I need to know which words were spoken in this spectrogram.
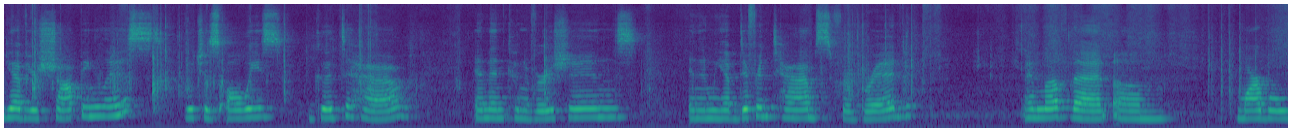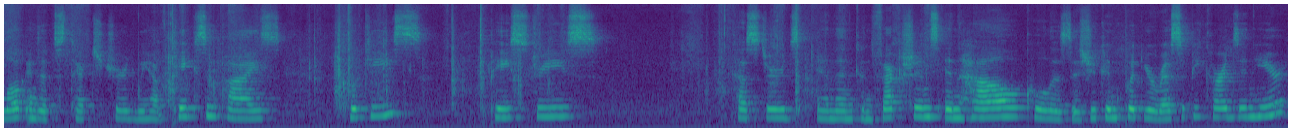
You have your shopping list, which is always good to have. And then conversions. And then we have different tabs for bread. I love that um, marble look and it's textured. We have cakes and pies, cookies, pastries, custards, and then confections. And how cool is this? You can put your recipe cards in here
